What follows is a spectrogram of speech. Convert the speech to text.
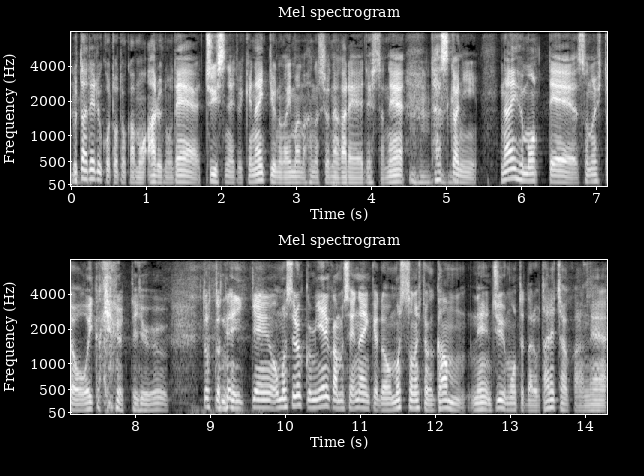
撃たれることとかもあるので、注意しないといけないっていうのが今の話の流れでしたね。確かに、ナイフ持ってその人を追いかけるっていう、ちょっとね、一見面白く見えるかもしれないけど、もしその人がガン、ね、銃持ってたら撃たれちゃうからね。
